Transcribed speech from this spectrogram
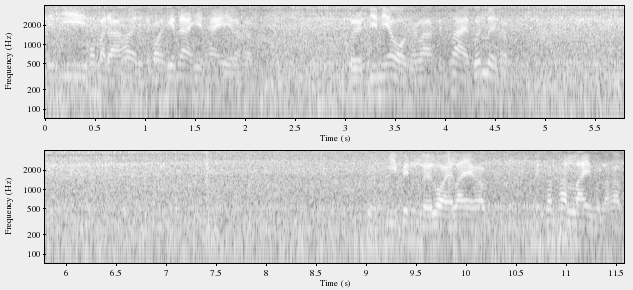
เป็นทีธรรมดาเท่านั้นแต่ก็เฮ็ดหน้าเฮ็ดให้แล้วครับ เปิดยีเนียออกทางล่างเป็นสายเบิดเลยครับ พื้นที่เป็นหลายๆไรครับ เป็นพันๆไรหมดแล้วครับ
